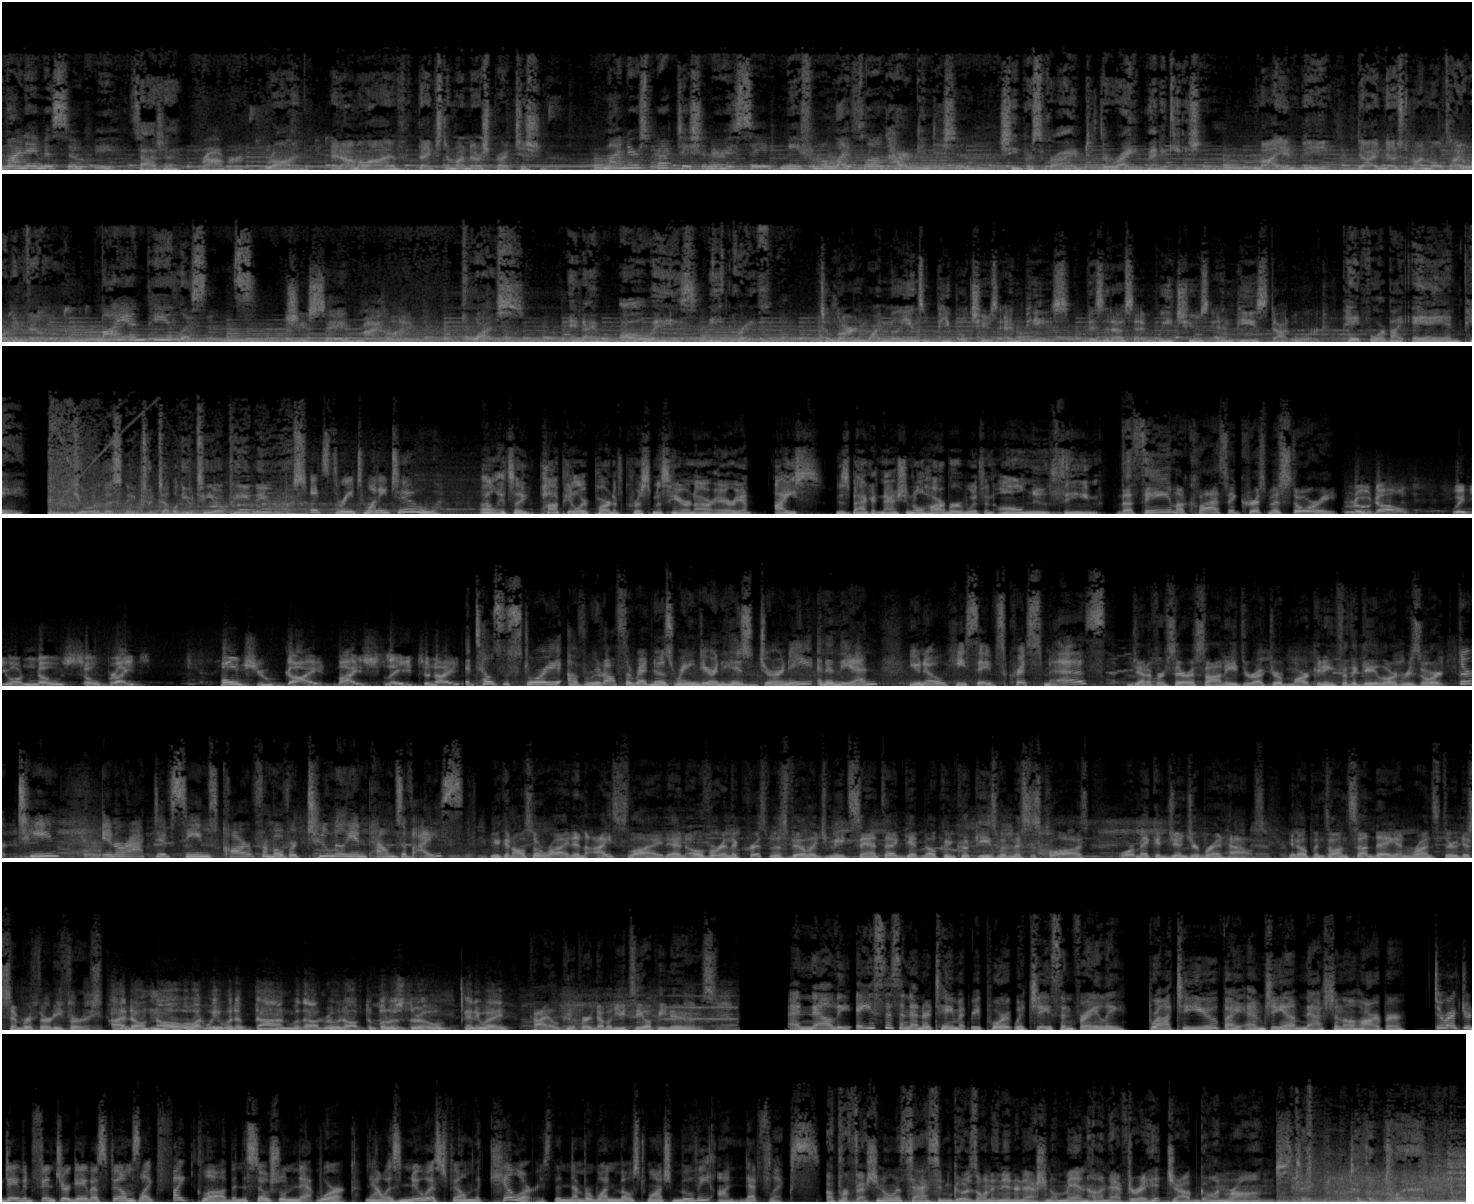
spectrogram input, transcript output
My name is Sophie. Sasha. Robert. Ron. And I'm alive thanks to my nurse practitioner. My nurse practitioner saved me from a lifelong heart condition. She prescribed the right medication. My NP diagnosed my multi organ failure. My NP listens. She saved my life twice. And I will always be grateful. To learn why millions of people choose NPs, visit us at wechoosenps.org. Paid for by AANP. You're listening to WTOP News. It's 322. Well, it's a popular part of Christmas here in our area. Ice is back at National Harbor with an all new theme. The theme, a classic Christmas story. Rudolph, with your nose so bright, Won't you guide my sleigh tonight? It tells the story of Rudolph the Red-Nosed Reindeer and his journey, and in the end, you know, he saves Christmas. Jennifer Sarasani, Director of Marketing for the Gaylord Resort. 13 interactive scenes carved from over 2 million pounds of ice. You can also ride an ice slide and over in the Christmas Village meet Santa, get milk and cookies with Mrs. Claus, or make a gingerbread house. It opens on Sunday and runs through December 31st. I don't know what we would have done without Rudolph to pull us through. Anyway, Kyle Cooper, WTOP News. And now the Aces and Entertainment Report with Jason Fraley. Brought to you by MGM National Harbor. Director David Fincher gave us films like Fight Club and The Social Network. Now his newest film, The Killer, is the number one most watched movie on Netflix. A professional assassin goes on an international manhunt after a hit job gone wrong. Stick to the plan forbid empathy.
